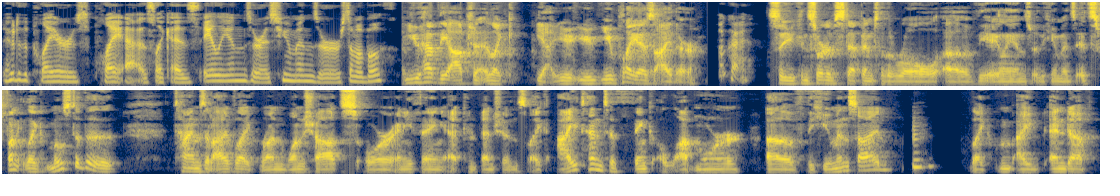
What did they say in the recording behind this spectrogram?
who do the players play as? Like as aliens or as humans or some of both? You have the option, like, yeah, you, you, you play as either. Okay. So you can sort of step into the role of the aliens or the humans. It's funny, like most of the times that I've like run one shots or anything at conventions, like I tend to think a lot more of the human side. Mhm. Like I end up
